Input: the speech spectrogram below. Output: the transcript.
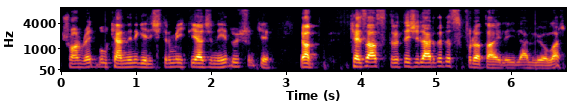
şu an Red Bull kendini geliştirme ihtiyacı niye duysun ki? Ya keza stratejilerde de sıfır hatayla ilerliyorlar.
